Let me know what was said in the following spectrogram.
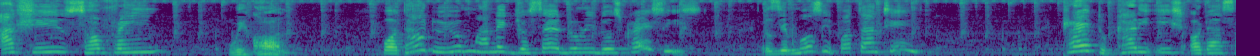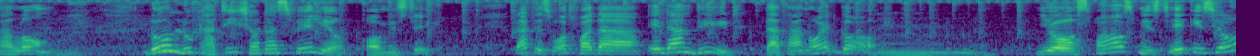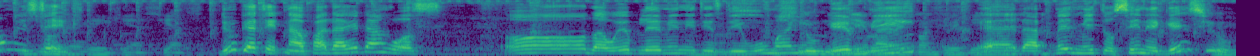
Actually, suffering will come. But how do you manage yourself during those crises? Is the most important thing. Try to carry each other's along. Don't look at each other's failure or mistake. That is what Father Adam did that annoyed God. Mm. Your spouse mistake is your own It's your mistake. mistake. Yes, yes. Do you get it now? Father Adam was all the way blaming it is the woman you gave me uh, that made me to sin against you.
